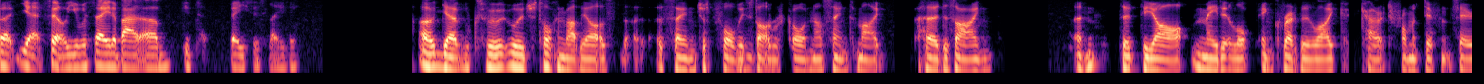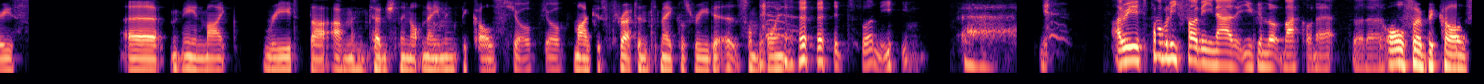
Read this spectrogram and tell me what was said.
But yeah, Phil, you were saying about um guitar- bassist lady. Oh yeah, because we, we were just talking about the art. As, as saying just before we Mhm. started recording, I was saying to Mike, her design and the the art made it look incredibly like a character from a different series. Uh, me and Mike read that I'm intentionally not naming because Sure, sure. Mike has threatened to make us read it at some point. it's funny. I mean, it's probably funny now that you can look back on it, but uh, also because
